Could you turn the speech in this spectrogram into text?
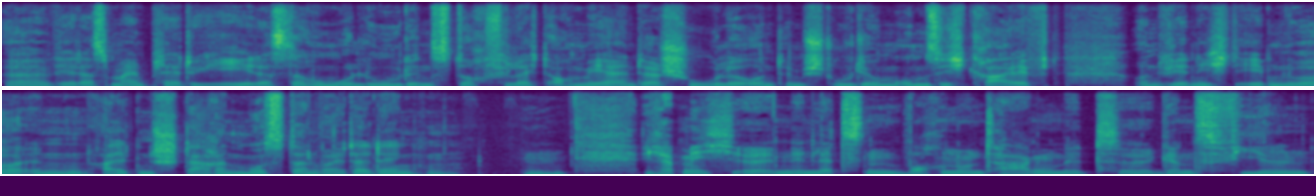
äh, wäre das mein Plädoyer, dass der Homo Ludens doch vielleicht auch mehr in der Schule und im Studium um sich greift und wir nicht eben nur in alten starren Mustern weiterdenken. Mhm. Ich habe mich äh, in den letzten Wochen und Tagen mit äh, ganz vielen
